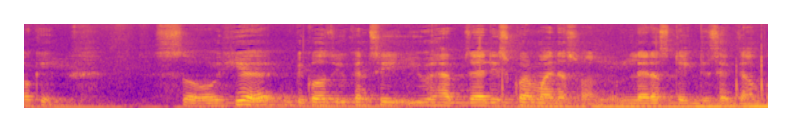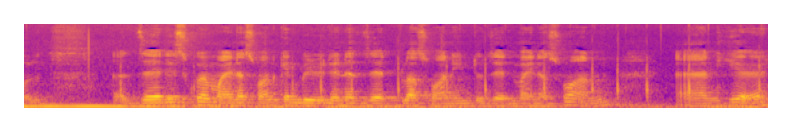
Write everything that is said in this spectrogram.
Okay. So here because you can see you have z square minus 1 let us take this example. Uh, z square minus 1 can be written as z plus 1 into z minus 1 and here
